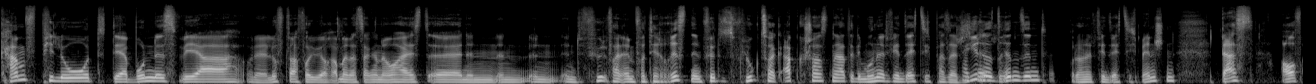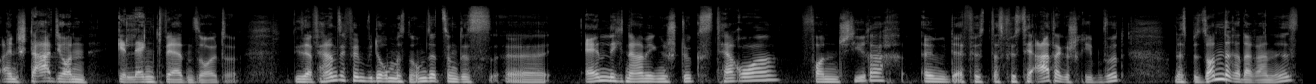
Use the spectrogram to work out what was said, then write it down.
Kampfpilot der Bundeswehr oder der Luftwaffe, wie auch immer das dann genau heißt, äh, ein, ein, ein, von einem von Terroristen entführtes Flugzeug abgeschossen hatte, in dem 164 Passagiere drin sind oder 164 Menschen, das auf ein Stadion gelenkt werden sollte. Dieser Fernsehfilm wiederum ist eine Umsetzung des äh, ähnlichnamigen Stücks Terror von Schirach, äh, der fürs, das fürs Theater geschrieben wird. Und das Besondere daran ist,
